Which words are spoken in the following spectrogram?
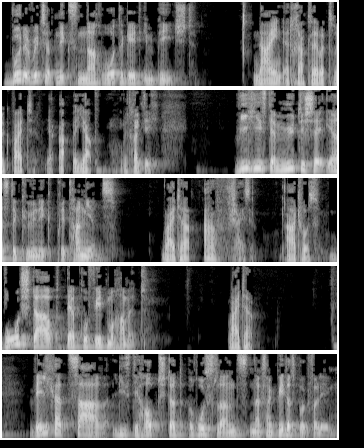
Wurde Richard Nixon nach Watergate impeached? Nein, er trat selber zurück. Weit. Ja, ah, ja. Er Richtig. Wie hieß der mythische erste König Britanniens? weiter. Ah, scheiße. Artus. Wo starb der Prophet Mohammed? Weiter. Welcher Zar ließ die Hauptstadt Russlands nach St. Petersburg verlegen?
